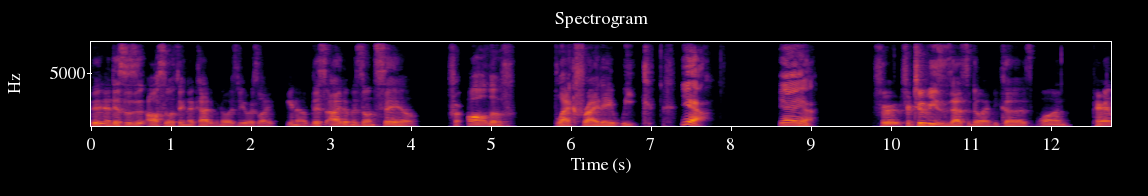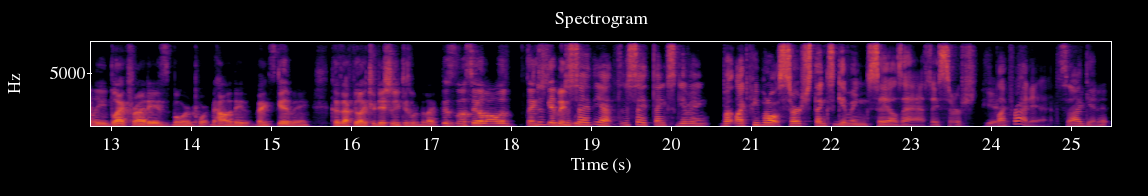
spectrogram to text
and this is also a thing that kind of annoys me was like, you know, this item is on sale for all of Black Friday week. Yeah. Yeah, yeah, yeah. For for two reasons that's annoying because one, apparently Black Friday is more important holiday than Thanksgiving because I feel like traditionally just would have been like this is on sale all of Thanksgiving. Just, just say yeah, just say Thanksgiving, but like people don't search Thanksgiving sales ads; they search Yeah. Black Friday ads. So I get it.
